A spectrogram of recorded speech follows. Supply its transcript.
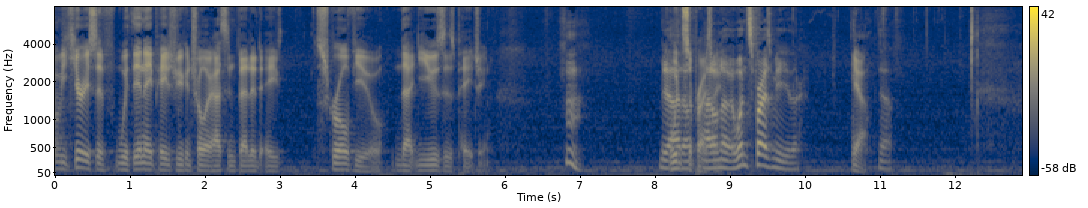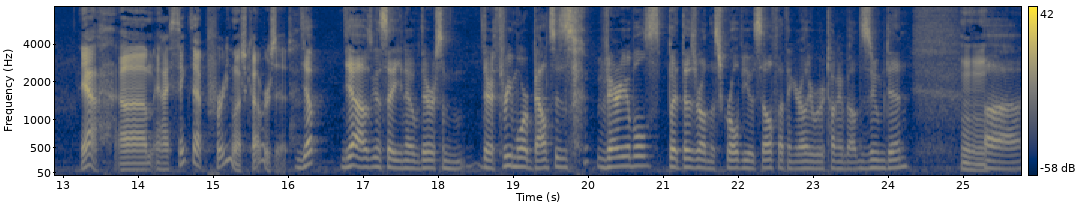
would be curious if within a page view controller has embedded a scroll view that uses paging. Hmm. Yeah, Wouldn't I surprise I don't me. know. It wouldn't surprise me either. Yeah. Yeah. Yeah, um, and I think that pretty much covers it. Yep. Yeah, I was gonna say, you know, there are some, there are three more bounces variables, but those are on the scroll view itself. I think earlier we were talking about zoomed in. Mhm. Uh,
